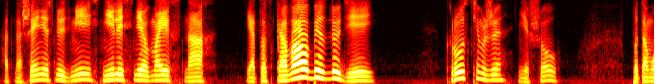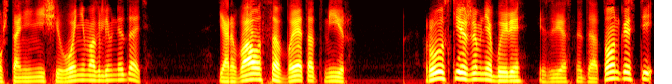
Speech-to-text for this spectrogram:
Отношения с людьми снились мне в моих снах. Я тосковал без людей. К русским же не шел потому что они ничего не могли мне дать. Я рвался в этот мир. Русские же мне были известны до тонкости,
